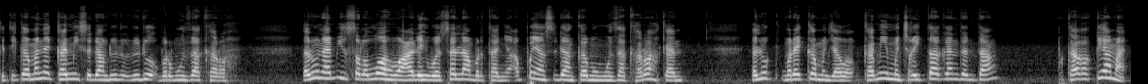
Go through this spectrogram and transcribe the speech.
ketika mana kami sedang duduk-duduk bermuzakarah. Lalu Nabi saw bertanya, "Apa yang sedang kamu muzakarahkan?" Lalu mereka menjawab, "Kami menceritakan tentang perkara kiamat."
